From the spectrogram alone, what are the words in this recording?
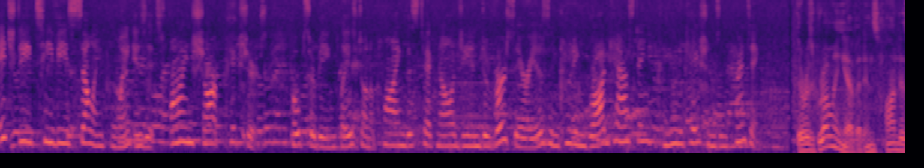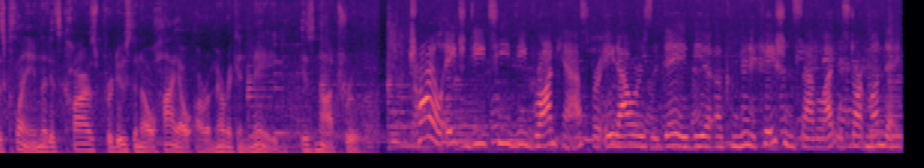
HD TV's selling point is its fine, sharp pictures. Hopes are being placed on applying this technology in diverse areas, including broadcasting, communications, and printing. There is growing evidence Honda's claim that its cars produced in Ohio are American made is not true. Trial HD TV broadcast for eight hours a day via a communication satellite will start Monday.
